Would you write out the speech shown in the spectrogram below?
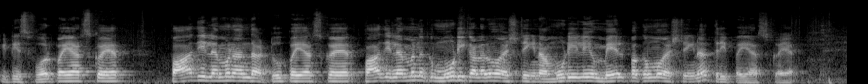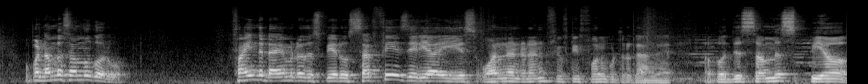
it is four pi R square பாதி லெமன் இருந்தால் டூ பை ஆர் ஸ்கொயர் பாதி லெமனுக்கு மூடி கலரும் அடிச்சிட்டிங்கன்னா மூடியிலையும் மேல் பக்கமும் அடிச்சிட்டிங்கன்னா த்ரீ பை ஆர் ஸ்கொயர் இப்போ நம்ம சம்முக்கு வருவோம். Find the diameter of the sphere surface area is one hundred and fifty ஃபோர்னு கொடுத்துருக்காங்க. அப்போ திஸ் சம் இஸ் ஸ்பியர்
